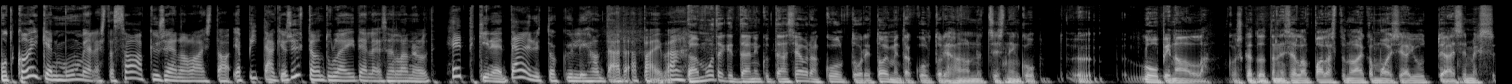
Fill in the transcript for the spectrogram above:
Mutta kaiken mun mielestä saa kyseenalaistaa ja pitääkin, jos yhtään tulee itselleen sellainen, että hetkinen, tämä nyt ole kyllä ihan tätä päivää. Tämä on muutenkin tämä niinku, seuran kulttuuri, toimintakulttuurihan on nyt siis niinku, luupin alla, koska tota, niin siellä on paljastunut aikamoisia juttuja. Esimerkiksi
